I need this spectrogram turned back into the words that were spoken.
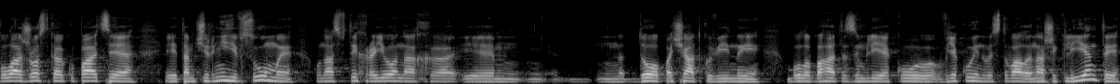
була жорстка окупація і там Чернігів, Суми, у нас в тих районах е, до початку війни було багато землі, яку, в яку інвестували наші клієнти.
